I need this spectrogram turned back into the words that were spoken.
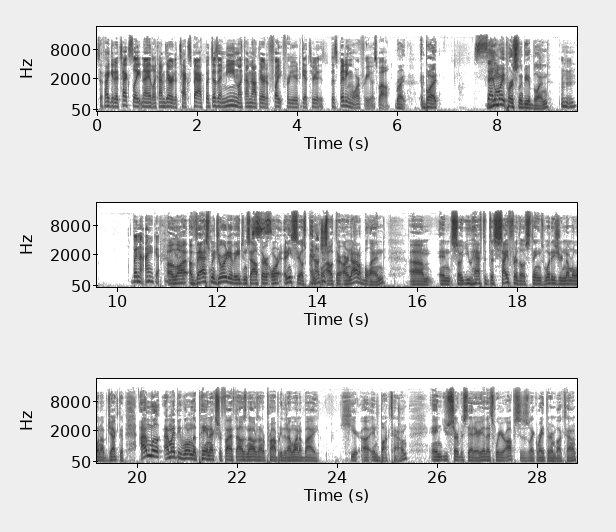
So if I get a text late night, like I'm there to text back, but doesn't mean like I'm not there to fight for you to get through this bidding war for you as well. Right. But Setting- you might personally be a blend. But no, I get A lot, a vast majority of agents out there, or any salespeople I'll just- out there, are not a blend. Um, and so you have to decipher those things. What is your number one objective? I'm will, I might be willing to pay an extra five thousand dollars on a property that I want to buy here uh, in Bucktown, and you service that area. That's where your office is, like right there in Bucktown.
